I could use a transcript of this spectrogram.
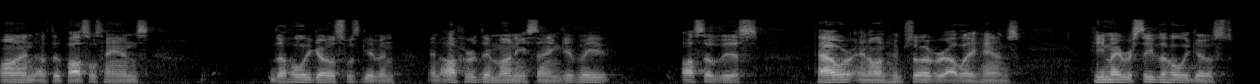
on of the apostles' hands, the Holy Ghost was given, and offered them money, saying, Give me also this power, and on whomsoever I lay hands, he may receive the Holy Ghost.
